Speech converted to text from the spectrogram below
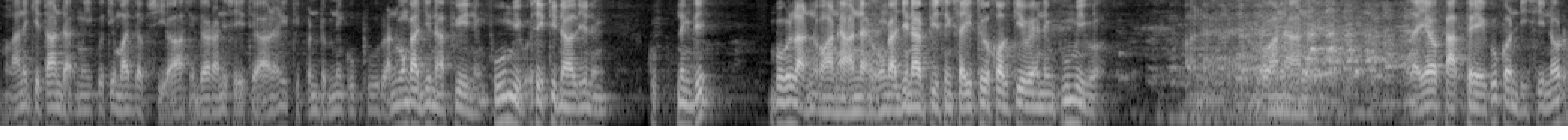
Mulane kita ndak mengikuti madhab Syiah sing darani Sayyidina Ali dipendem ning kuburan. Wong Kanjeng Nabi ning bumi kok Sayyidina Ali ning ning ndi? Bulan aneh-aneh wong Kanjeng Nabi sing Sayyidul Khalqi wae ning bumi kok. Aneh, aneh-aneh. Lah ya kabeh iku kondisi nur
